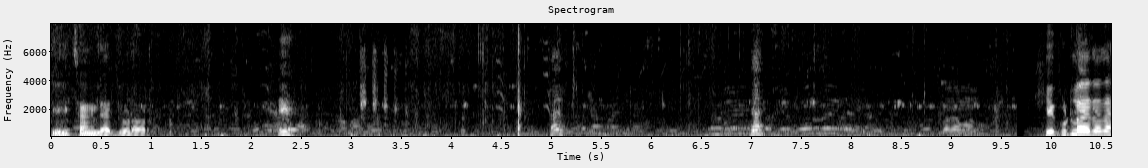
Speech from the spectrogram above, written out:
हे चांगले आहेत जोडावर. हे. कुठलं आहे दादा?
